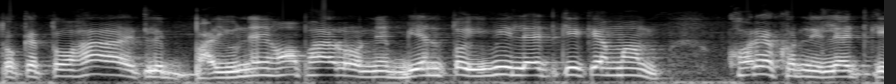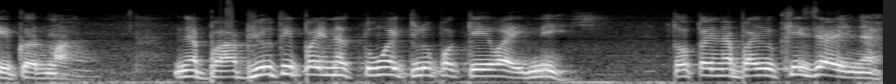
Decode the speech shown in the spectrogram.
તો કે તો હા એટલે ભાઈઓને હો ફારો ને બેન તો એવી લાટકી કે આમ ખરેખરની લાટકી ઘરમાં. ને ભાભીઓથી પહીને તું એટલું પણ કહેવાય નહીં. તો તો એના ભાઈઓ ખીજાય ને.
